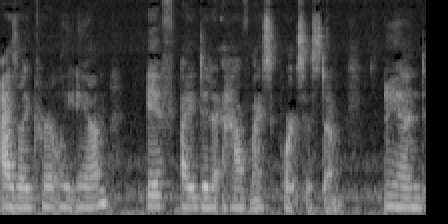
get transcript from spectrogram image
as I currently am if I didn't have my support system. And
